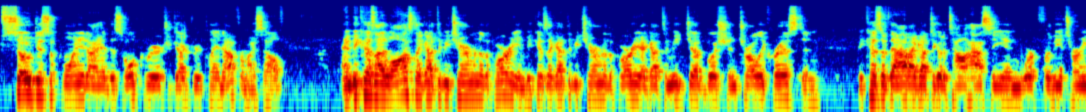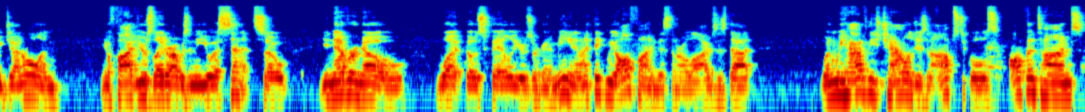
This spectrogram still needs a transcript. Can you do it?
so disappointed. I had this whole career trajectory planned out for myself. And because I lost, I got to be chairman of the party. And because I got to be chairman of the party, I got to meet Jeb Bush and Charlie Crist. And because of that, I got to go to Tallahassee and work for the attorney general. And, you know, five years later, I was in the U.S. Senate. So you never know what those failures are going to mean. And I think we all find this in our lives is that when we have these challenges and obstacles, oftentimes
